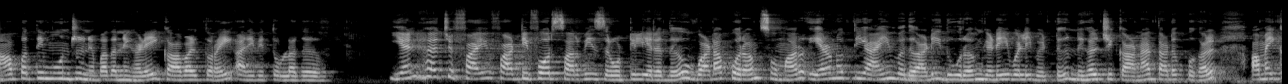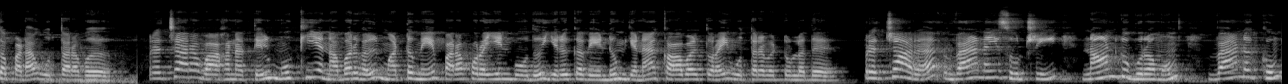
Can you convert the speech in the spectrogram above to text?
நாற்பத்தி மூன்று நிபந்தனைகளை காவல்துறை அறிவித்துள்ளது. NH five forty four service ரோட்டில் இருந்து வடபுறம் சுமார் இருநூத்தி ஐம்பது அடி தூரம் இடைவெளி விட்டு நிகழ்ச்சிக்கான தடுப்புகள் அமைக்கப்பட உத்தரவு. பிரச்சார வாகனத்தில் முக்கிய நபர்கள் மட்டுமே பரப்புரையின் போது இருக்க வேண்டும் என காவல்துறை உத்தரவிட்டுள்ளது. பிரச்சார வேனை சுற்றி நான்கு புறமும் வேனுக்கும்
